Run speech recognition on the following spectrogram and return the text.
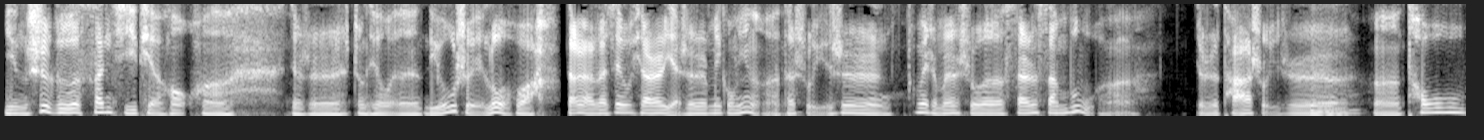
影视歌三栖天后啊，就是郑秀文，流水落花。当然了，这部片儿也是没公映啊，它属于是为什么说三十三部啊？就是它属于是嗯偷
